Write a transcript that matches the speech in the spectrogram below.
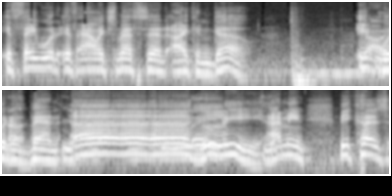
if they would, if Alex Smith said, "I can go," it No, would no. have been ugly. I mean, because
